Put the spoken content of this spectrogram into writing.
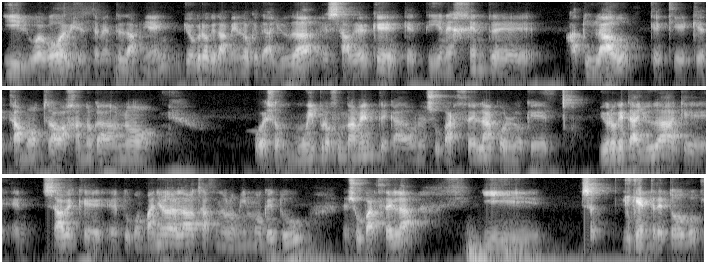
Y luego, evidentemente, también, yo creo que también lo que te ayuda es saber que, que tienes gente a tu lado, que, que, estamos trabajando cada uno, pues muy profundamente, cada uno en su parcela, con lo que yo creo que te ayuda a que sabes que eh, tu compañero de al lado está haciendo lo mismo que tú en su parcela y, y que entre todos,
